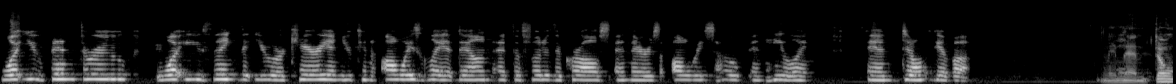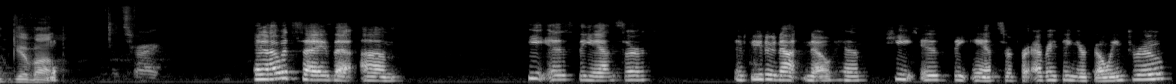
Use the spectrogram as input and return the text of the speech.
what you've been through, what you think that you are carrying, you can always lay it down at the foot of the cross, and there's always hope and healing. And don't give up. Amen. Don't give up. That's right. And I would say that um, he is the answer. If you do not know him, he is the answer for everything you're going through.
